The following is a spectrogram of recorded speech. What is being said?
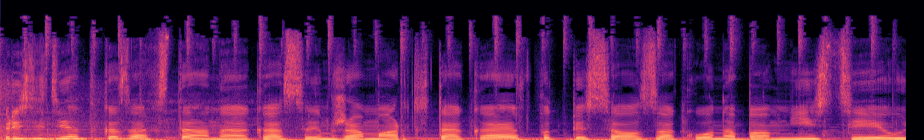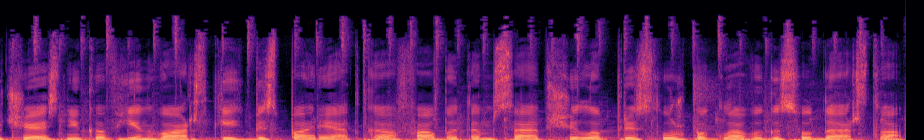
Президент Казахстана Касым Жамарт Такаев подписал закон об амнистии участников январских беспорядков. Об этом сообщила пресс-служба главы государства.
